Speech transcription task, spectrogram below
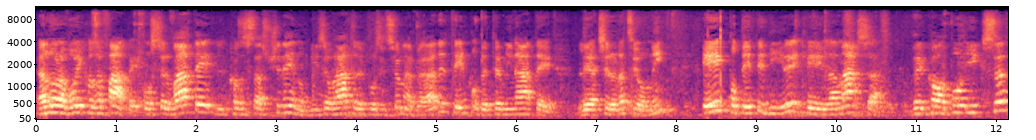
E allora voi cosa fate? Osservate cosa sta succedendo, misurate le posizioni al variare del tempo, determinate le accelerazioni e potete dire che la massa del corpo X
